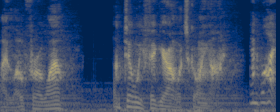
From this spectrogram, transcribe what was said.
lie low for a while? Until we figure out what's going on. And what?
